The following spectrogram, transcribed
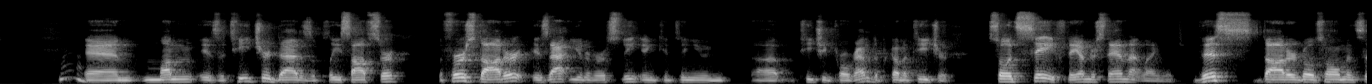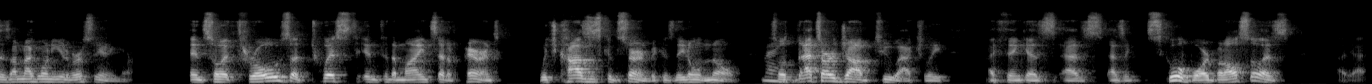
Hmm. And mom is a teacher, dad is a police officer. The first daughter is at university in continuing uh, teaching program to become a teacher. So it's safe. They understand that language. This daughter goes home and says, I'm not going to university anymore. And so it throws a twist into the mindset of parents, which causes concern because they don't know. Right. So that's our job too, actually, I think, as as as a school board, but also as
